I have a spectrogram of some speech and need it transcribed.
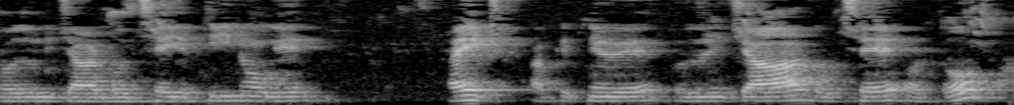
दो दूनी चार, दो छः ये तीन हो गए। राइट अब कितने हुए? दो चार, दो छः और दो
